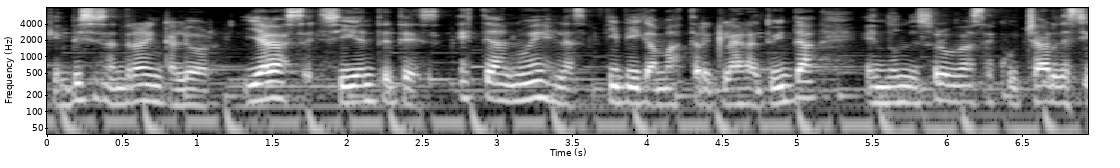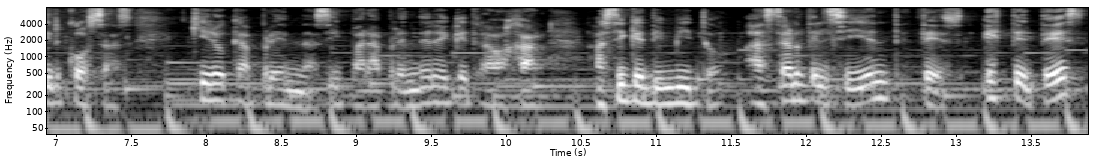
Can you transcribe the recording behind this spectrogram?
que empieces a entrar en calor y hagas el siguiente test. Esta no es la típica masterclass gratuita en donde solo me vas a escuchar decir cosas. Quiero que aprendas y para aprender hay que trabajar. Así que te invito a hacerte el siguiente test. Este test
